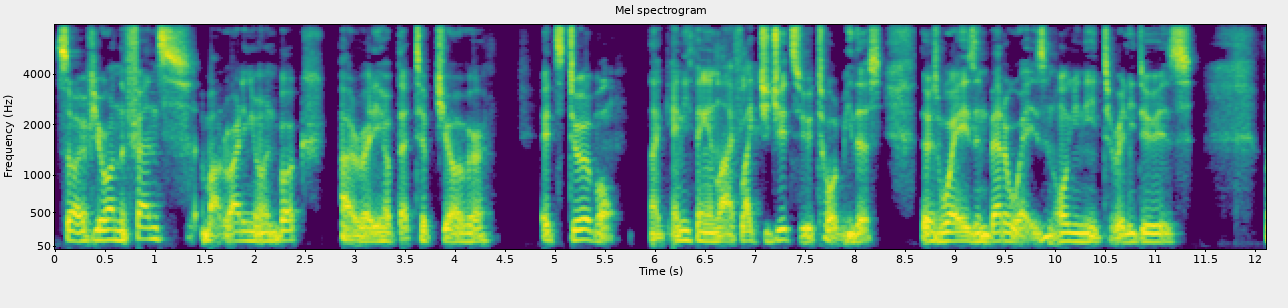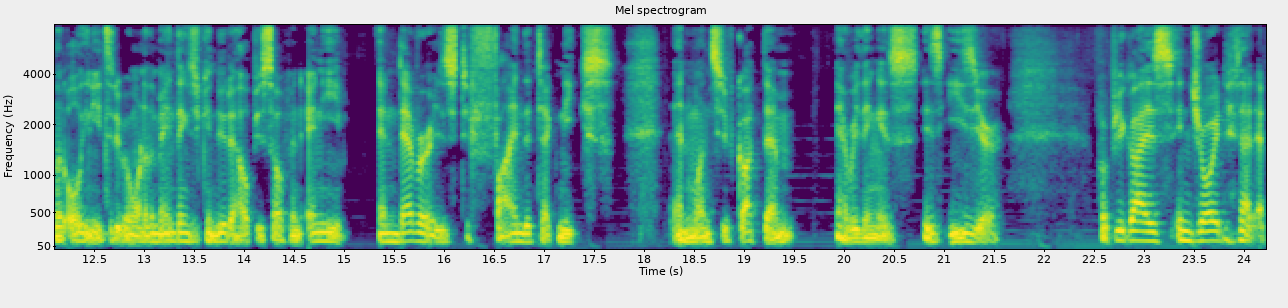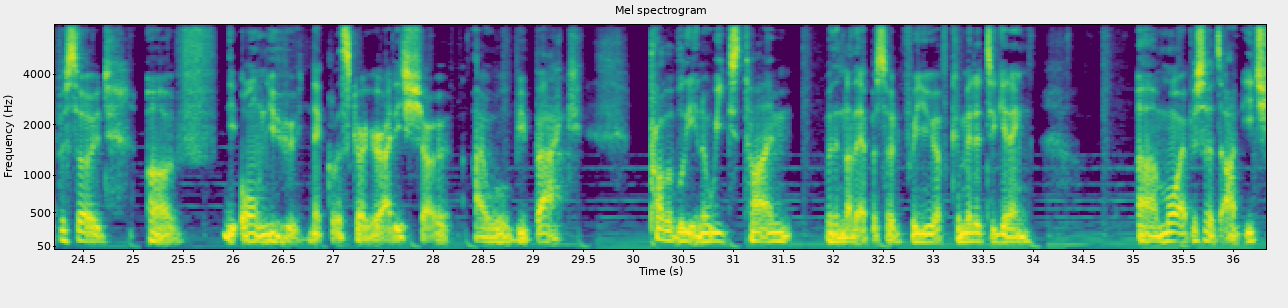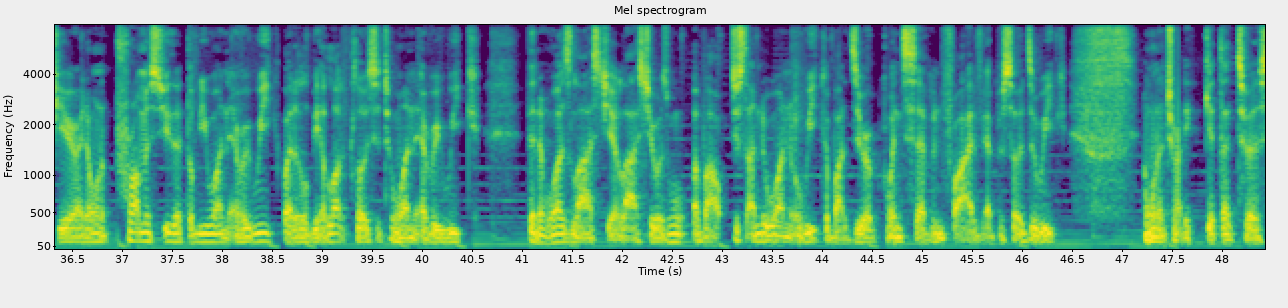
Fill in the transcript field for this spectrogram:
So if you're on the fence about writing your own book, I really hope that tipped you over. It's doable. Like anything in life, like jujitsu taught me this. There's ways and better ways, and all you need to really do is not all you need to do, but one of the main things you can do to help yourself in any endeavor is to find the techniques. And once you've got them, everything is is easier. Hope you guys enjoyed that episode of the all new Nicholas Gregoriades show. I will be back probably in a week's time with another episode for you. I've committed to getting uh, more episodes out each year. I don't want to promise you that there'll be one every week, but it'll be a lot closer to one every week than it was last year. Last year was about just under one a week, about 0.75 episodes a week. I want to try to get that to a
